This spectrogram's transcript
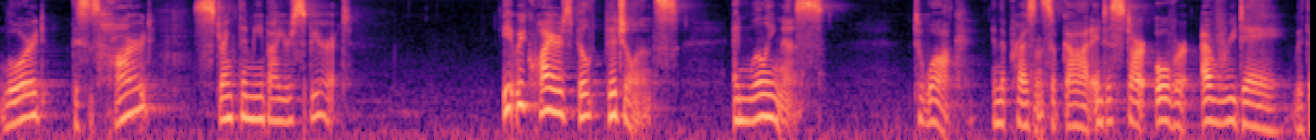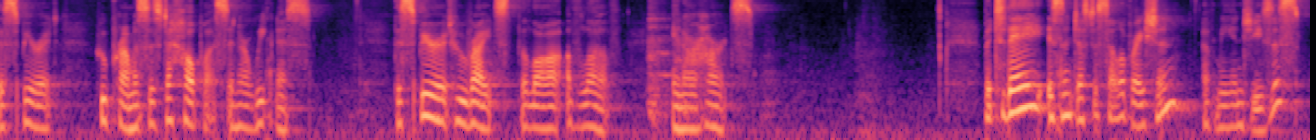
Lord, this is hard, strengthen me by your spirit. It requires vigilance and willingness to walk in the presence of God and to start over every day with the Spirit who promises to help us in our weakness, the Spirit who writes the law of love in our hearts. But today isn't just a celebration of me and Jesus.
